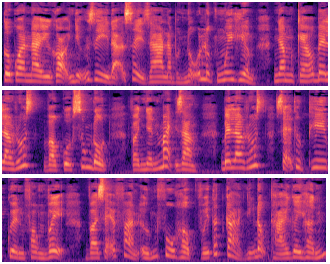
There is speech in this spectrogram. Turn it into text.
Cơ quan này gọi những gì đã xảy ra là một nỗ lực nguy hiểm nhằm kéo Belarus vào cuộc xung đột và nhấn mạnh rằng Belarus sẽ thực thi quyền phòng vệ và sẽ phản ứng phù hợp với tất cả những động thái gây hấn.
